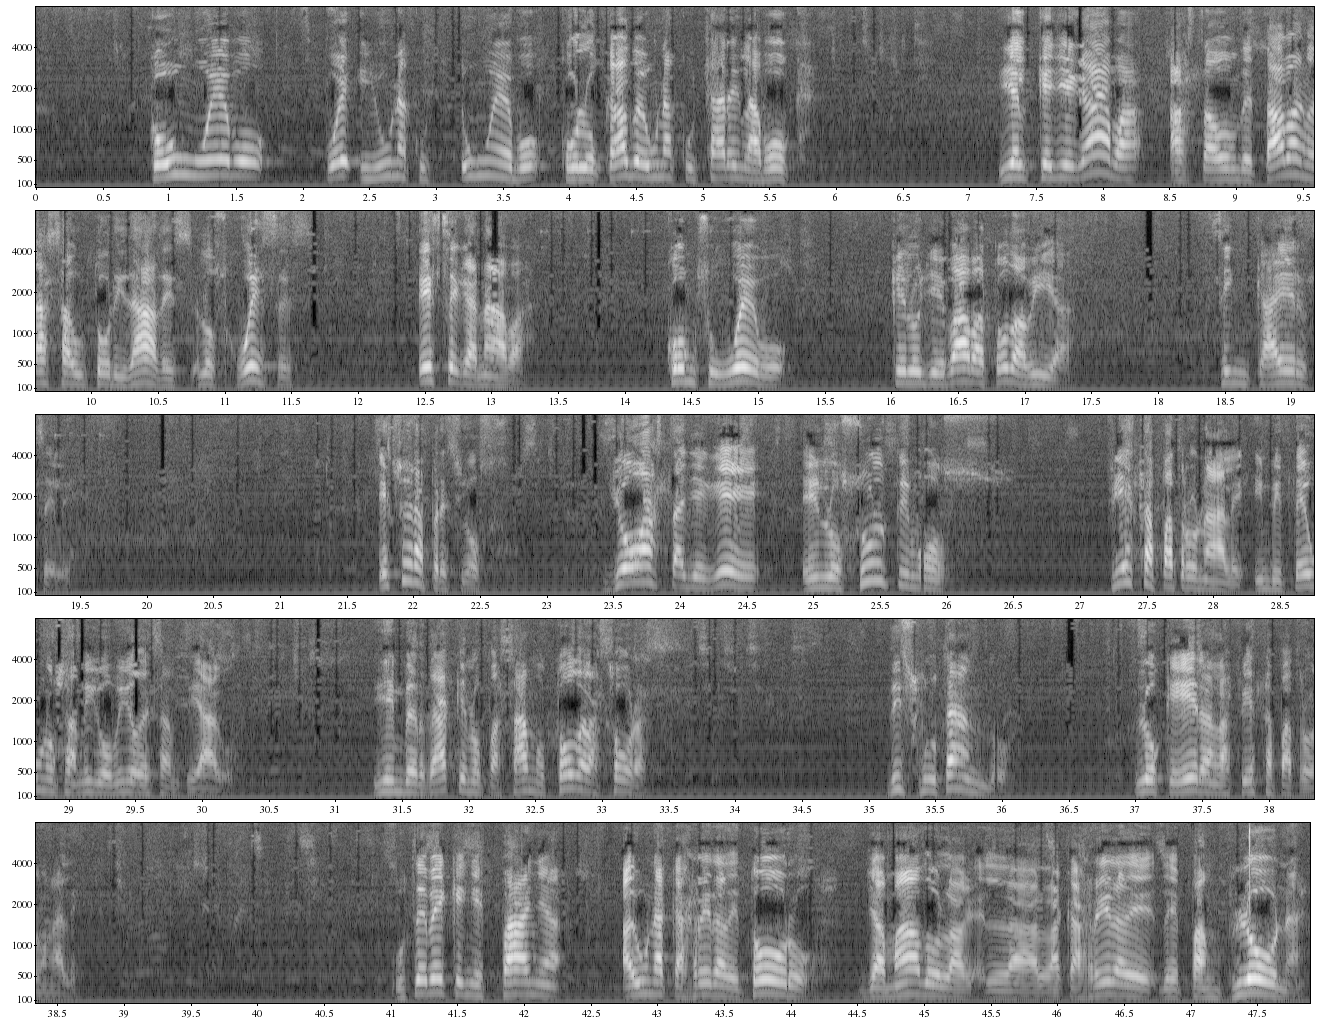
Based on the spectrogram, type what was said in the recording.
con un huevo pues, y una, un huevo colocado en una cuchara en la boca. Y el que llegaba hasta donde estaban las autoridades, los jueces, ese ganaba con su huevo que lo llevaba todavía sin caérsele. Eso era precioso. Yo hasta llegué en los últimos fiestas patronales, invité a unos amigos míos de Santiago. Y en verdad que nos pasamos todas las horas disfrutando lo que eran las fiestas patronales. Usted ve que en España hay una carrera de toros llamado la, carrera de, Pamplona,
